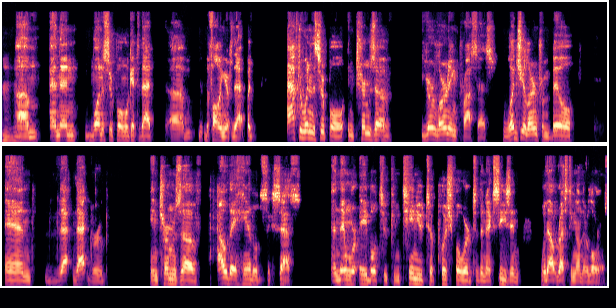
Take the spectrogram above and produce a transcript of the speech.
Mm-hmm. Um, and then won a Super Bowl, and we'll get to that um, the following year after that. But after winning the Super Bowl, in terms of your learning process, what did you learn from Bill and that that group in terms of how they handled success, and then were able to continue to push forward to the next season without resting on their laurels?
